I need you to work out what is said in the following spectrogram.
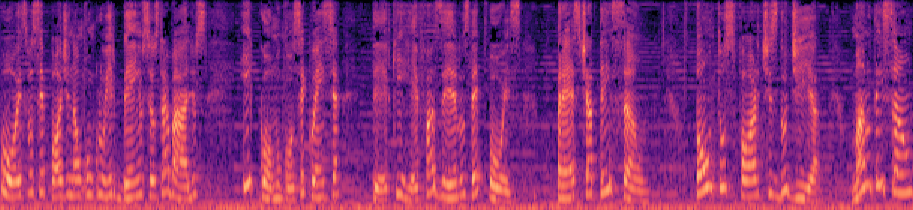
pois você pode não concluir bem os seus trabalhos e, como consequência, ter que refazê-los depois. Preste atenção. Pontos fortes do dia: manutenção,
